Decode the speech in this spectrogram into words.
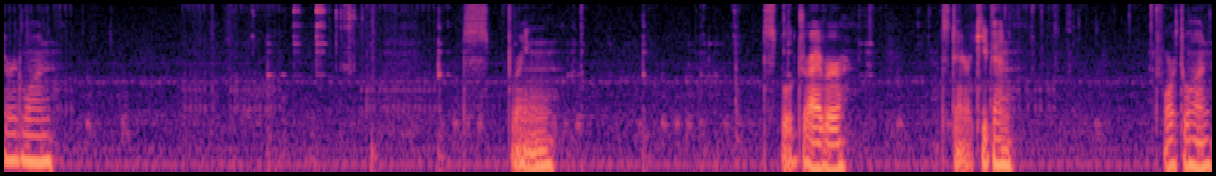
third one. Spring spool driver, standard key pin. Fourth one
